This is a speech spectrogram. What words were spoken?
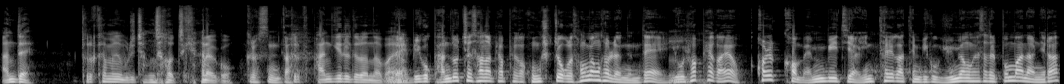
안 돼. 그렇게 하면 우리 장사 어떻게 하라고 그렇습니다. 반기를 들었나 봐요. 네, 미국 반도체 산업협회가 공식적으로 성명서를 냈는데 이 협회가요 퀄컴, 엔비디아, 인텔 같은 미국 유명 회사들뿐만 아니라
